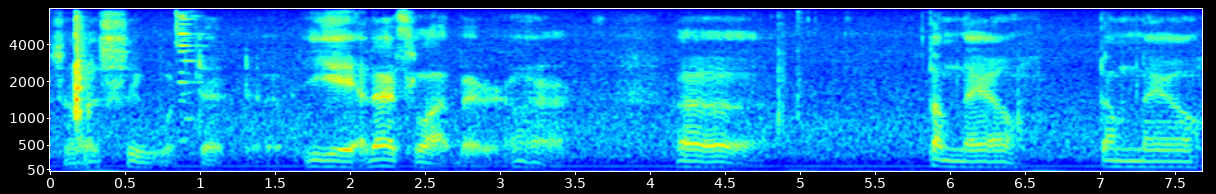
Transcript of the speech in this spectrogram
So let's see what that does. Yeah, that's a lot better. Alright. Uh, thumbnail. Thumbnail.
